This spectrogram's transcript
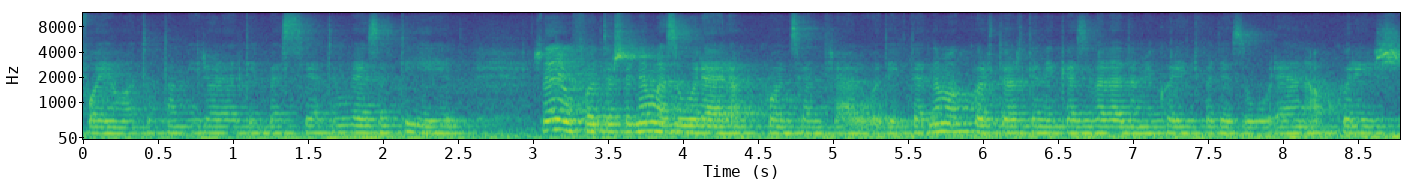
folyamatot, amiről eddig beszéltünk, de ez a tiéd. És nagyon fontos, hogy nem az órára koncentrálódik, tehát nem akkor történik ez veled, amikor itt vagy az órán, akkor is,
